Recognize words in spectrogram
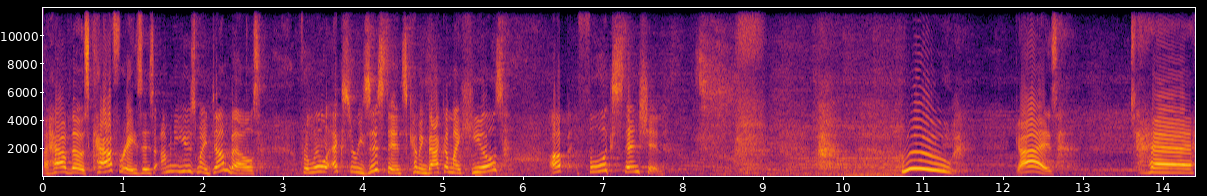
I have those calf raises. I'm going to use my dumbbells for a little extra resistance, coming back on my heels, up full extension. Woo! Guys, 10,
